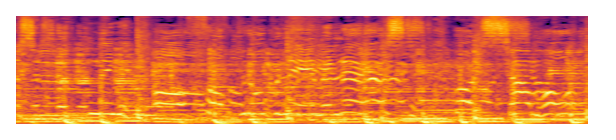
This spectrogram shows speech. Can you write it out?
Fattet en beslutning og få problemet løst. Vårt samhold,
